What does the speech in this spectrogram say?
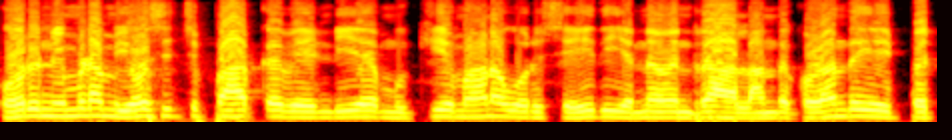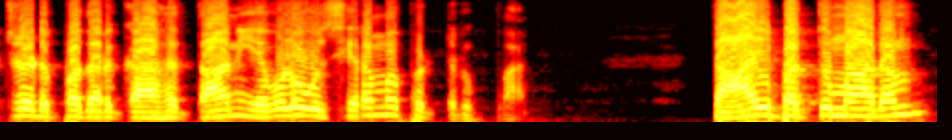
ஒரு நிமிடம் யோசிச்சு பார்க்க வேண்டிய முக்கியமான ஒரு செய்தி என்னவென்றால் அந்த குழந்தையை பெற்றெடுப்பதற்காகத்தான் எவ்வளவு சிரமப்பட்டிருப்பான் தாய் பத்து மாதம்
